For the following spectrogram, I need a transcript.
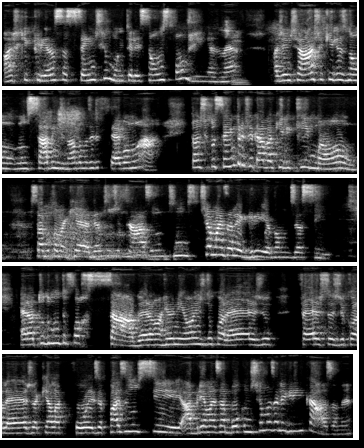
Acho que criança sente muito, eles são esponjinhas, né? Sim. A gente acha que eles não, não sabem de nada, mas eles pegam no ar. Então, tipo, sempre ficava aquele climão, sabe como é que é? Dentro de casa, não, não tinha mais alegria, vamos dizer assim. Era tudo muito forçado, eram reuniões do colégio, festas de colégio, aquela coisa, quase não se abria mais a boca, não tinha mais alegria em casa, né?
